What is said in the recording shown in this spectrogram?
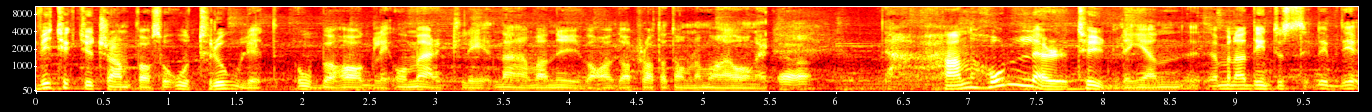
vi tyckte ju Trump var så otroligt obehaglig och märklig när han var nyvald och har pratat om det många gånger. Ja. Han håller tydligen, jag menar det, inte, det,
